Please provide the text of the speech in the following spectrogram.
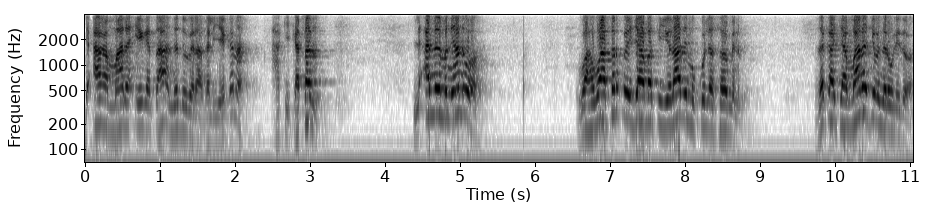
د هغه معنی ایګه تا نه دوی راغلی کنه حقيقتا لأن من ينوى وهو ترك إجابة يلازم كل صوم ځکه چې امانه چې ونرولې دو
